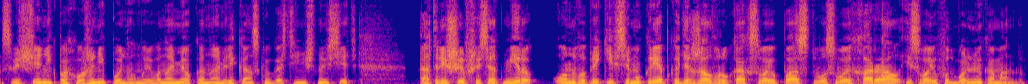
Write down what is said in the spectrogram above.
Священник, похоже, не понял моего намека на американскую гостиничную сеть. Отрешившись от мира, он, вопреки всему, крепко держал в руках свою паству, свой хорал и свою футбольную команду.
